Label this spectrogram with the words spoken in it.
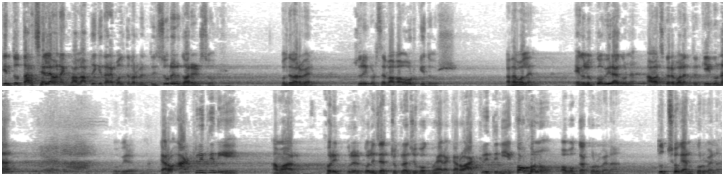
কিন্তু তার ছেলে অনেক ভালো। আপনি কি তারা বলতে পারবেন? তুই চোরের ঘরের চোর। বলতে পারবেন? চুরি করছে বাবা, ওর কি দোষ? কথা বলেন। এগুলো কবিরা গুণা। আওয়াজ করে বলেন তো কি গুণা? কবিরা গুণা। কারও আকৃতি নিয়ে আমার ফরিদপুরের কলিজার টুকরা যুবক ভাইরা কারও আকৃতি নিয়ে কখনো অবজ্ঞা করবে না, তুচ্ছ জ্ঞান করবে না।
